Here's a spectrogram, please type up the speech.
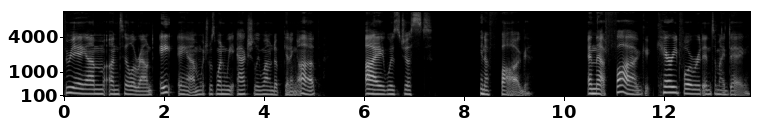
3 a.m. until around 8 a.m., which was when we actually wound up getting up, I was just in a fog. And that fog carried forward into my day.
